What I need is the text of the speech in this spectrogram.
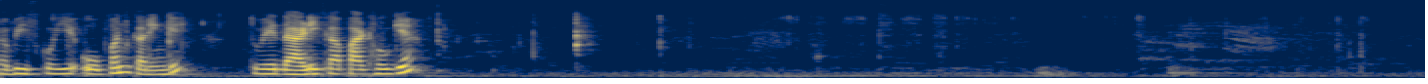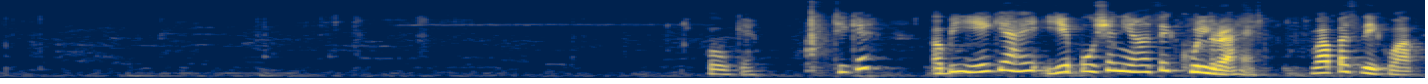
अभी इसको ये ओपन करेंगे। तो ये दाढ़ी का पार्ट हो गया। ओके, ठीक है? अभी ये क्या है? ये पोर्शन यहाँ से खुल रहा है। वापस देखो आप।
